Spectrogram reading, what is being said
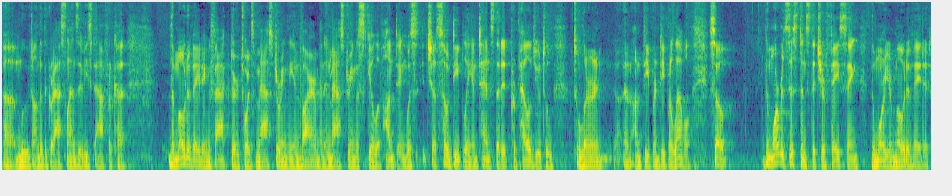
uh, moved onto the grasslands of East Africa the motivating factor towards mastering the environment and mastering the skill of hunting was just so deeply intense that it propelled you to, to learn on deeper and deeper level. So the more resistance that you're facing, the more you're motivated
